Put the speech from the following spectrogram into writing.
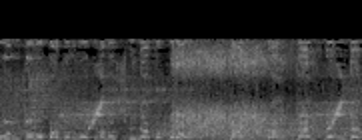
今度のバトルも楽しみなところ。第3回戦です。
